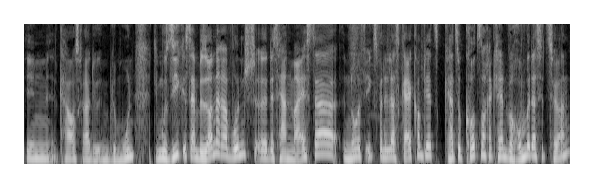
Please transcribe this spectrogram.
im Chaos Radio im Blue Moon. Die Musik ist ein besonderer Wunsch äh, des Herrn Meister. NoFX Vanilla Sky kommt jetzt. Kannst du kurz noch erklären, warum wir das jetzt hören?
